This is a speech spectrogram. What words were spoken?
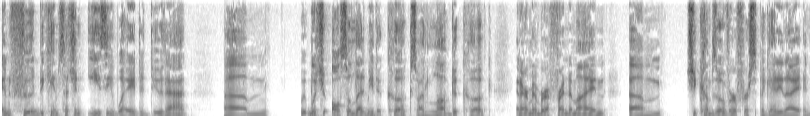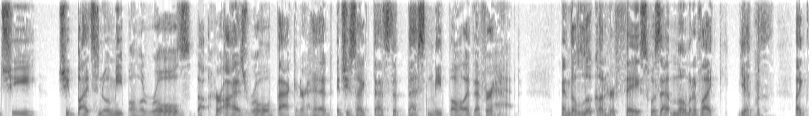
And food became such an easy way to do that. Um, which also led me to cook. So I love to cook. And I remember a friend of mine, um, she comes over for spaghetti night and she, she bites into a meatball and rolls, her eyes roll back in her head. And she's like, that's the best meatball I've ever had. And the look on her face was that moment of like, yep, like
